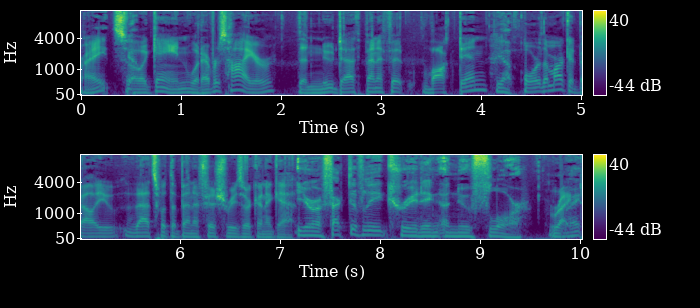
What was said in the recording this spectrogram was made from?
Right. So yep. again, whatever's higher, the new death benefit locked in, yep. or the market value, that's what the beneficiaries are going to get. You're effectively creating a new floor Right.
